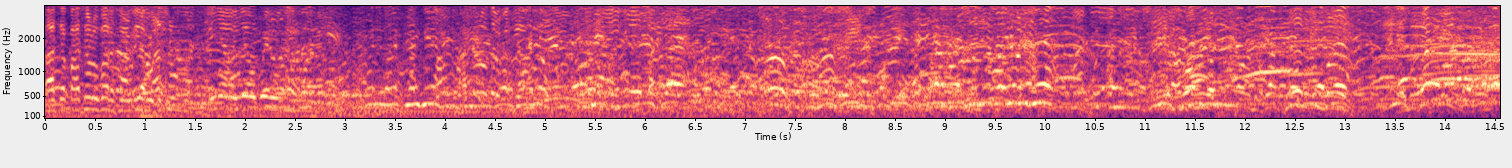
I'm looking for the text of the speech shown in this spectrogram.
પાછળ પાછળ ઊભા સાંભળી પાછળ અહીંયા અહીંયા ઊભી Thank you.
